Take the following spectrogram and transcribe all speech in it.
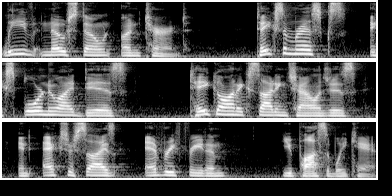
Leave no stone unturned. Take some risks, explore new ideas, take on exciting challenges, and exercise every freedom you possibly can.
